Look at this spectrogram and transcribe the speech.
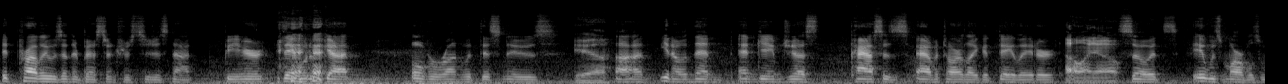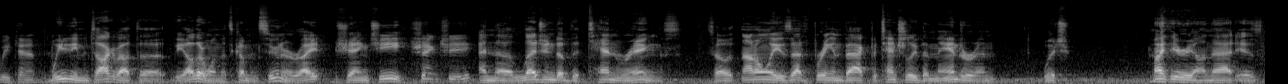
it probably was in their best interest to just not be here. They would have gotten overrun with this news. Yeah. Uh, you know, and then Endgame just passes Avatar like a day later. oh, I know. So it's it was Marvel's weekend. We didn't even talk about the the other one that's coming sooner, right? Shang Chi Shang Chi. and the Legend of the Ten Rings. So not only is that bringing back potentially the Mandarin, which my theory on that is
